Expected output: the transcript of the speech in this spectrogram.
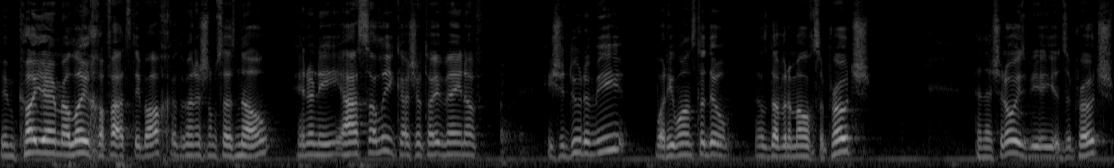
If the Rebbeinu Shalom says no, he should do to me what he wants to do. That's David Melech's approach, and that should always be a Yid's approach.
